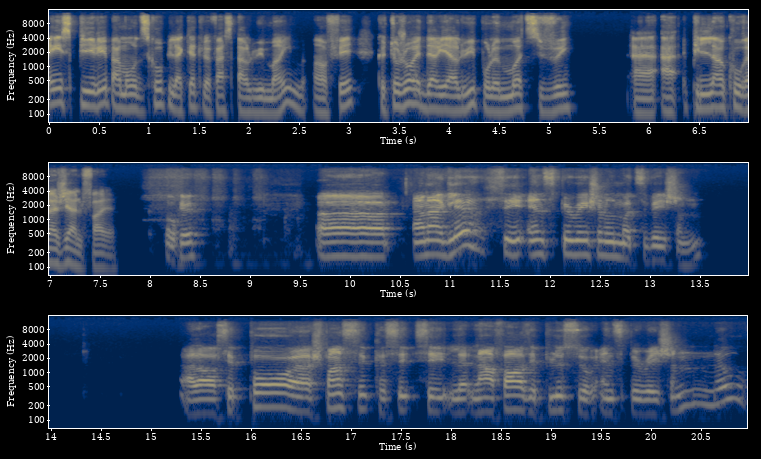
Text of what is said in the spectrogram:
inspirer par mon discours puis l'athlète le fasse par lui-même, en fait, que toujours être derrière lui pour le motiver à, puis l'encourager à le faire. OK. Euh, en anglais, c'est inspirational motivation. Alors, c'est pas. Euh, je pense que c'est l'emphase est plus sur inspirational.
